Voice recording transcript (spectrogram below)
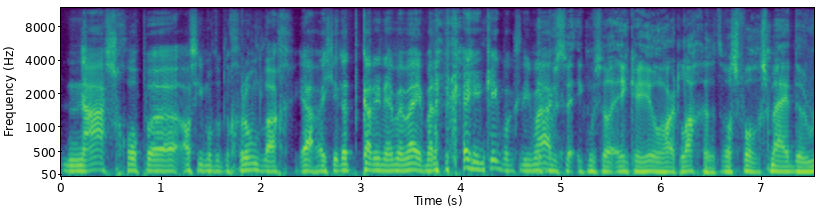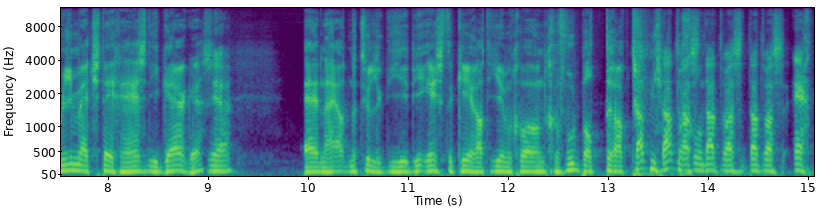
naschoppen als iemand op de grond lag. Ja, weet je, dat kan in MMA, maar dat kan je in kickbox niet maken. Ik moest, ik moest wel één keer heel hard lachen. Dat was volgens mij de rematch tegen Hesdy Gerges. Ja. En hij had natuurlijk die, die eerste keer had hij hem gewoon gevoetbald trapt. Dat, dat, was, dat, was, dat was echt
